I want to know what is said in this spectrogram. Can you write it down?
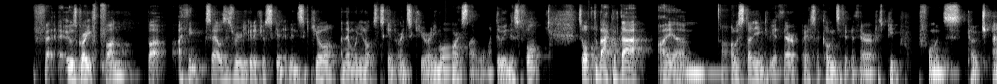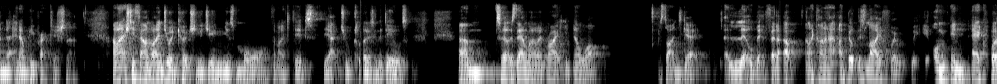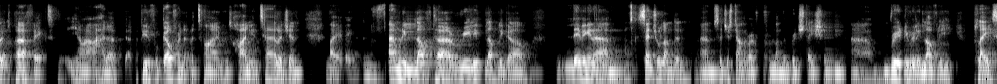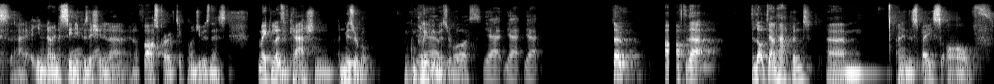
It was great fun, but I think sales is really good if you're skint and insecure. And then when you're not skint or insecure anymore, it's like, what am I doing this for? So off the back of that, I um I was studying to be a therapist, a cognitive hypnotherapist, peak performance coach, and an NLP practitioner. And I actually found I enjoyed coaching the juniors more than I did the actual closing the deals. Um, so it was then when I went right. You know what? I'm starting to get a little bit fed up, and I kind of had I built this life where, on in air quotes, perfect. You know, I had a, a beautiful girlfriend at the time who's highly intelligent. Like family loved her, really lovely girl living in um, central London, um, so just down the road from London Bridge Station. Um, really, really lovely place. Uh, you know, in a senior position in a in a fast growth technology business, making loads of cash and, and miserable, and completely yeah, miserable. Of course, yeah, yeah, yeah. So after that, the lockdown happened, um, and in the space of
